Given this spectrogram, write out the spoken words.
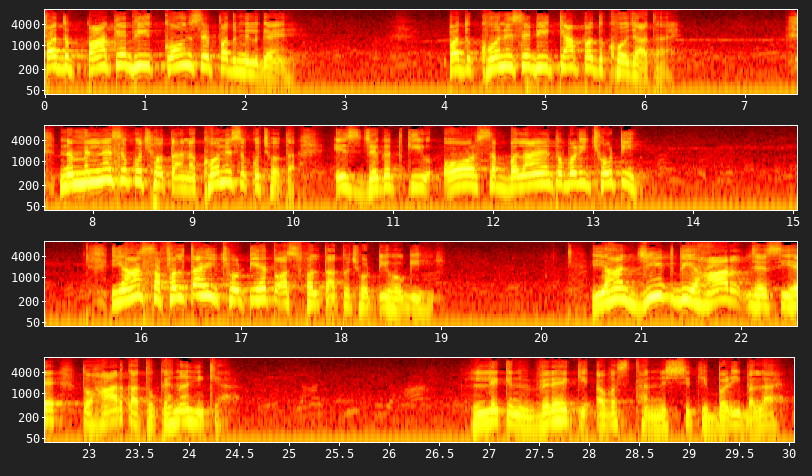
पद पाके भी कौन से पद मिल गए? पद खोने से भी क्या पद खो जाता है? न मिलने से कुछ होता, न खोने से कुछ होता। इस जगत की और सब बलाएँ तो बड़ी छोटी। यहाँ सफलता ही छोटी है तो असफलता तो छोटी होगी ही। यहाँ जीत भी हार जैसी है तो हार का तो कहना ही क्या? लेकिन विरह की अवस्था निश्चित ही बड़ी बला है।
